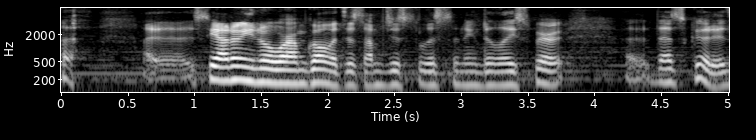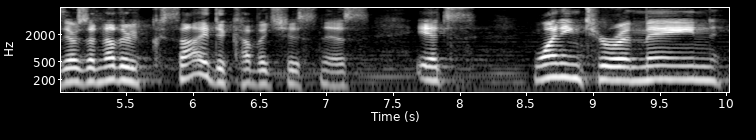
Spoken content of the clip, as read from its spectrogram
See, I don't even know where I'm going with this. I'm just listening to the Holy Spirit. Uh, that's good. There's another side to covetousness. It's wanting to remain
